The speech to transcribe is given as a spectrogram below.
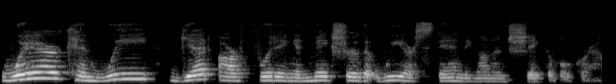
Where can we get our footing and make sure that we are standing on unshakable ground?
